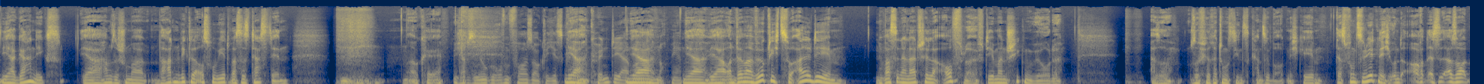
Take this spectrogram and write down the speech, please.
Ja, gar nichts. Ja, haben sie schon mal Wadenwickel ausprobiert? Was ist das denn? Okay. Ich habe sie nur gerufen, vorsorglich. Es ja. könnte ja, ja noch mehr passieren. Ja, ja. Und wenn man wirklich zu all dem, was in der Leitstelle aufläuft, jemanden schicken würde, also so viel Rettungsdienst kann es überhaupt nicht geben. Das funktioniert nicht. Und auch es also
